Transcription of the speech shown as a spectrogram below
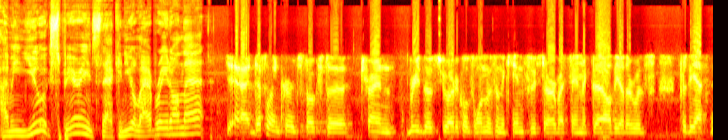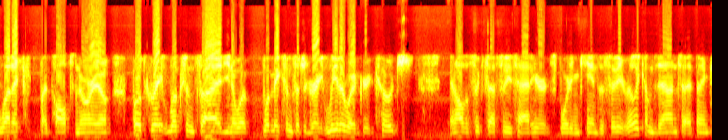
I mean, you experienced that. Can you elaborate on that? Yeah, I definitely encourage folks to try and read those two articles. One was in the Kansas City Star by Sam McDowell. The other was for The Athletic by Paul Tenorio. Both great looks inside. You know what what makes him such a great leader, what a great coach, and all the success that he's had here at Sporting Kansas City. It really comes down to I think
